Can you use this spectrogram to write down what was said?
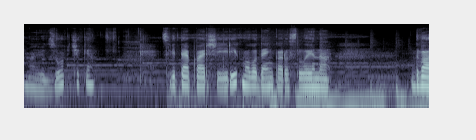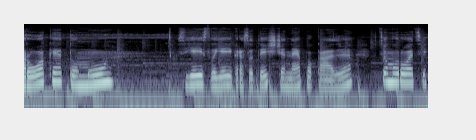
Мають зубчики. Цвіте перший рік, молоденька рослина 2 роки, тому всієї своєї красоти ще не покаже в цьому році,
